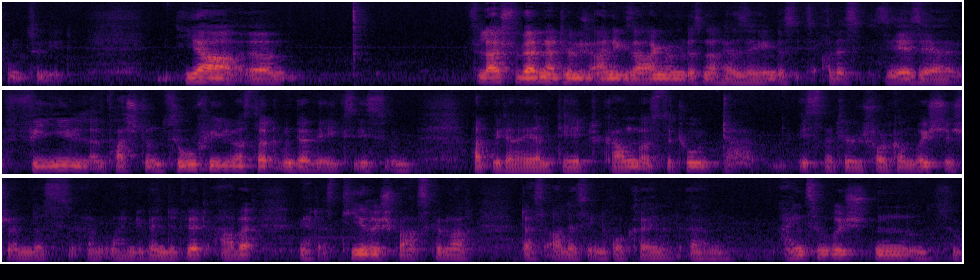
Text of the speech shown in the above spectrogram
funktioniert. Ja, ähm, vielleicht werden natürlich einige sagen, wenn wir das nachher sehen, das ist alles sehr, sehr viel, fast schon zu viel, was dort unterwegs ist und hat mit der Realität kaum was zu tun. Da ist natürlich vollkommen richtig, wenn das ähm, eingewendet wird, aber mir hat das tierisch Spaß gemacht, das alles in Rockrell ähm, einzurichten und zu,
